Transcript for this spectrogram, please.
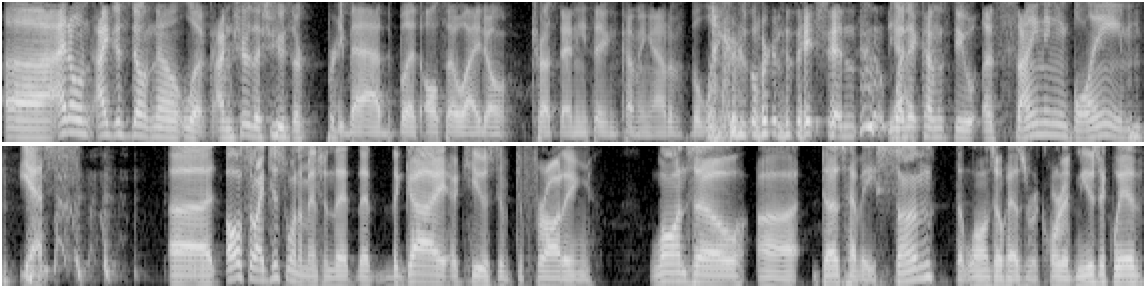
Uh, I don't. I just don't know. Look, I'm sure the shoes are pretty bad, but also I don't trust anything coming out of the Lakers organization Yeah. when it comes to assigning blame. Yes. uh, also, I just want to mention that that the guy accused of defrauding Lonzo uh, does have a son that Lonzo has recorded music with,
